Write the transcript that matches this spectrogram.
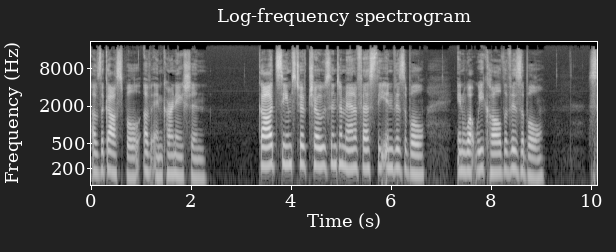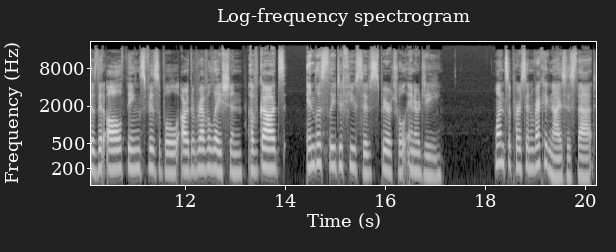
of the gospel of incarnation? God seems to have chosen to manifest the invisible in what we call the visible, so that all things visible are the revelation of God's endlessly diffusive spiritual energy. Once a person recognizes that,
